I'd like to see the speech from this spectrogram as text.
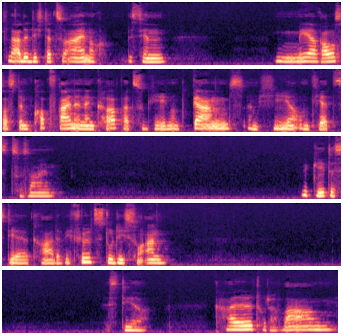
Ich lade dich dazu ein, noch ein bisschen mehr raus aus dem Kopf rein in den Körper zu gehen und ganz im Hier und Jetzt zu sein. Wie geht es dir gerade? Wie fühlst du dich so an? Ist dir kalt oder warm?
